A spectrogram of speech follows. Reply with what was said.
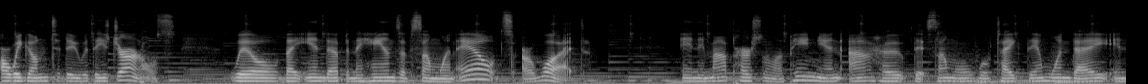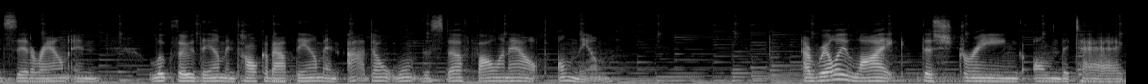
are we going to do with these journals? Will they end up in the hands of someone else or what? And in my personal opinion, I hope that someone will take them one day and sit around and look through them and talk about them. And I don't want the stuff falling out on them. I really like the string on the tag.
